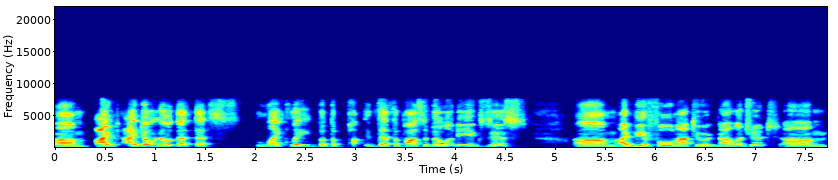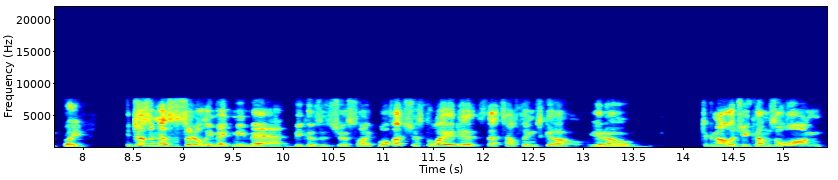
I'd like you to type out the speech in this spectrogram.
Um, I I don't know that that's likely, but the that the possibility exists um, I'd be a fool not to acknowledge it. Um, right. It doesn't necessarily make me mad because it's just like, well, that's just the way it is. That's how things go. You know, technology comes along,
